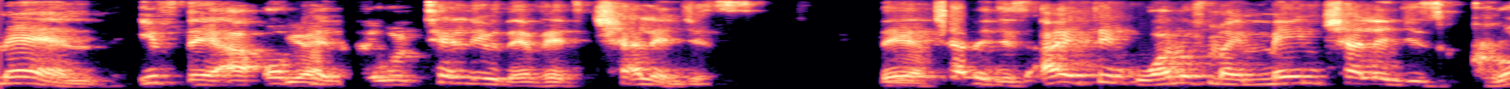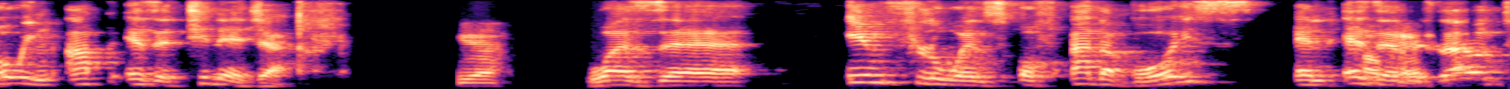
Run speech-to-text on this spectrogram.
man, if they are open, yeah. they will tell you they've had challenges. They yeah. challenges. I think one of my main challenges growing up as a teenager yeah. Was uh, influence of other boys. And as okay. a result,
